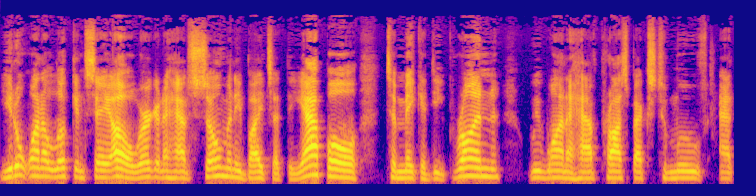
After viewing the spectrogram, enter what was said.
You don't want to look and say, oh, we're going to have so many bites at the apple to make a deep run. We want to have prospects to move at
